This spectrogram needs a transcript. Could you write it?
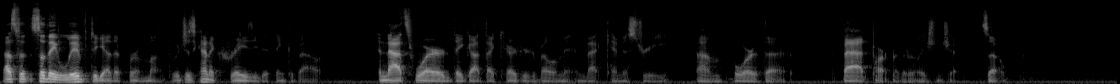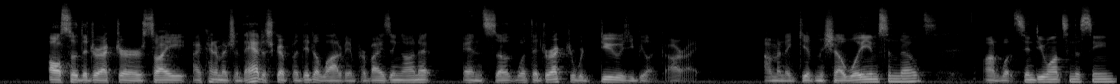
that's what. So they lived together for a month, which is kind of crazy to think about. And that's where they got that character development and that chemistry um, for the bad part of the relationship. So also the director so i i kind of mentioned they had a script but they did a lot of improvising on it. And so what the director would do is you'd be like all right i'm going to give michelle williams some notes on what cindy wants in the scene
